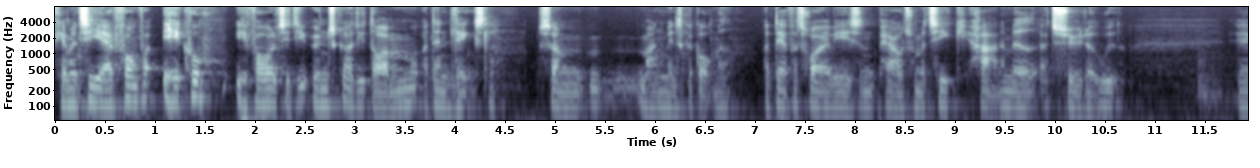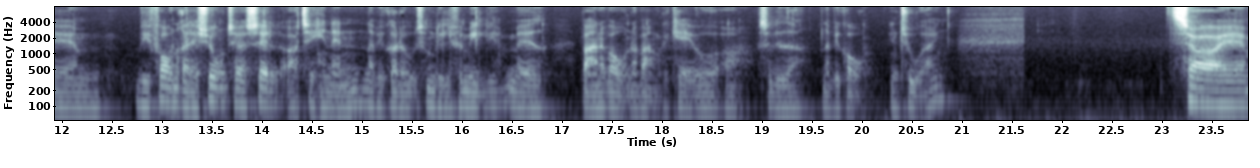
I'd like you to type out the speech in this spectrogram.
kan man sige er et form for eko i forhold til de ønsker og de drømme og den længsel, som mange mennesker går med. Og derfor tror jeg, at vi sådan per automatik har det med at søge derud. Øh, vi får en relation til os selv og til hinanden, når vi går derud som en lille familie med barnevogn og varm kakao og så videre, når vi går en tur. Ikke? Så øh,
